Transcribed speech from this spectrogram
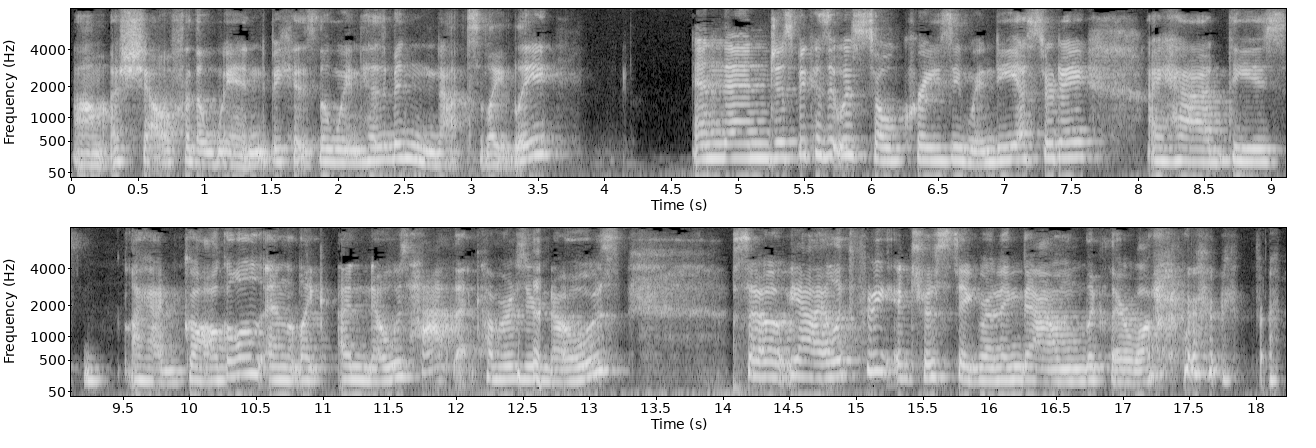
um, a shell for the wind because the wind has been nuts lately. And then just because it was so crazy windy yesterday, I had these, I had goggles and like a nose hat that covers your nose. So yeah, I looked pretty interesting running down the Clearwater.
